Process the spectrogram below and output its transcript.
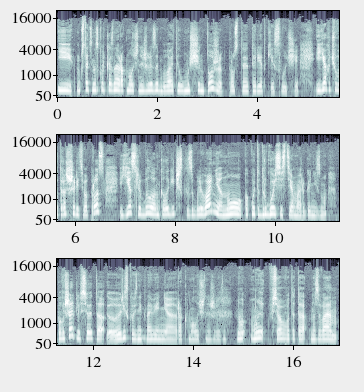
и, ну, кстати, насколько я знаю, рак молочной железы бывает и у мужчин тоже, просто это редкие случаи. И я хочу вот расширить вопрос, если было онкологическое заболевание, но какой-то другой системы организма, повышает ли все это э, риск возникновения рака молочной железы? Ну, мы все вот это называем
